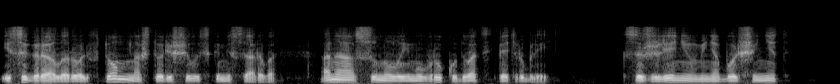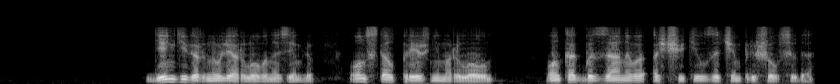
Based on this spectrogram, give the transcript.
и сыграло роль в том, на что решилась Комиссарова. Она сунула ему в руку 25 рублей. «К сожалению, у меня больше нет». Деньги вернули Орлова на землю. Он стал прежним Орловым. Он как бы заново ощутил, зачем пришел сюда.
